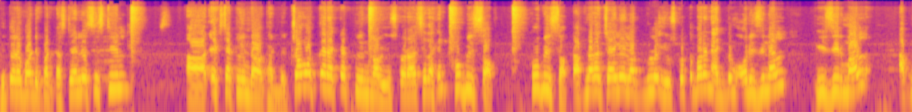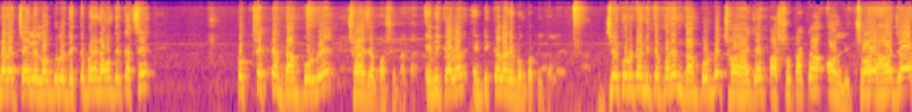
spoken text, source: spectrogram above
ভিতরে বডি পার্টটা স্টেনলেস স্টিল আর এক্সট্রা টুইন দেওয়া থাকবে। চমৎকার একটা টুইন নব ইউজ করা আছে, দেখেন, খুবই সফট খুবই সফট আপনারা চাইলে লকগুলো ইউজ করতে পারেন, একদম অরিজিনাল ইজির মাল। আপনারা চাইলে লকগুলো দেখতে পারেন আমাদের কাছে। প্রত্যেকটার দাম পড়বে ছয় হাজার পাঁচশো টাকা। এবি কালার এন্টিক কালার এবং কপি কালার যে কোনোটা নিতে পারেন, দাম পড়বে ছয় হাজার পাঁচশো টাকা অনলি ছয় হাজার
